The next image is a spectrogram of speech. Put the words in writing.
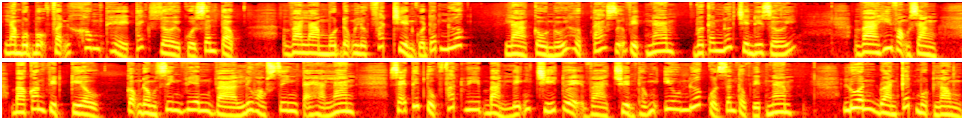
là một bộ phận không thể tách rời của dân tộc và là một động lực phát triển của đất nước, là cầu nối hợp tác giữa Việt Nam với các nước trên thế giới. Và hy vọng rằng bà con Việt Kiều, cộng đồng sinh viên và lưu học sinh tại Hà Lan sẽ tiếp tục phát huy bản lĩnh trí tuệ và truyền thống yêu nước của dân tộc Việt Nam, luôn đoàn kết một lòng,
